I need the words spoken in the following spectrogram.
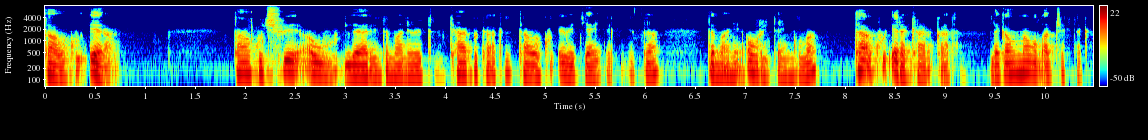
تاوەکو ئێرە تاوەکو شوێ ئەو لاری دەمانەوێتن کار بکاتن تاوەکو ئەوێت یای دەکەن ئێستا دەمانی ئەو ڕیتەنگوڵە تاکو ئێرە کار بکاتن لەگەڵ نەوەڵ ئەبجێکتەکە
